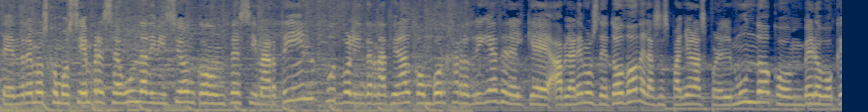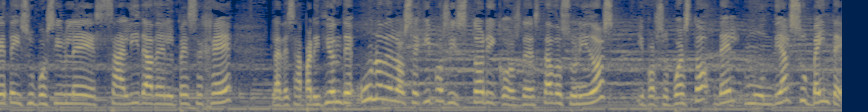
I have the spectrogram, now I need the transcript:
Tendremos como siempre segunda división con Ceci Martín, fútbol internacional con Borja Rodríguez en el que hablaremos de todo, de las españolas por el mundo, con Vero Boquete y su posible salida del PSG, la desaparición de uno de los equipos históricos de Estados Unidos y por supuesto del Mundial Sub-20.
